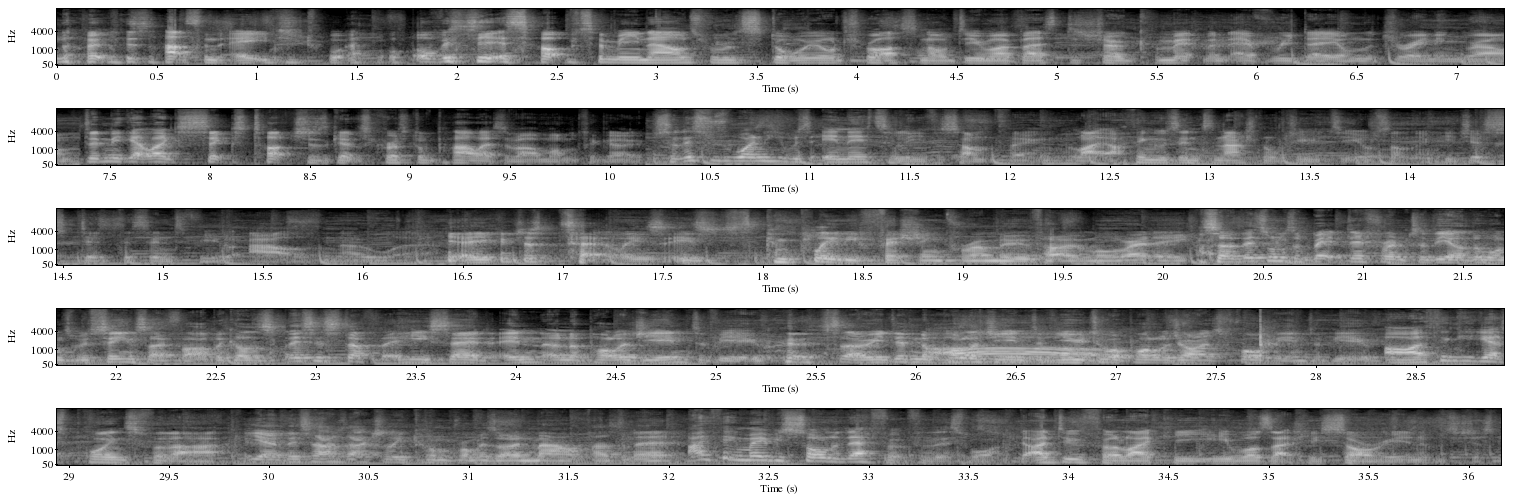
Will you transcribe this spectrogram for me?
no this hasn't aged well. Obviously it's up to me now to restore your trust and I'll do my best to show commitment every day on the training ground. Didn't he get like six touches against Crystal Palace about a month ago? So this was when he was in Italy for something. Like I think it was international duty or something. He just did this interview out of nowhere. Yeah, you can just tell he's, he's completely fishing for a move home already. So this one's a bit different to the other ones we've seen so far because this is stuff that he said in an apology interview. so he did an apology oh. interview to apologise for the interview. Oh, I think he gets points for that. Yeah, this has actually come from his own mouth, hasn't it? I think maybe solid effort for this one. I do feel like he, he was actually sorry and it was just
